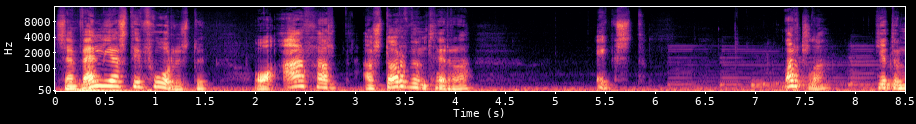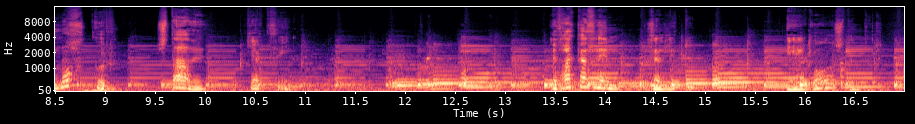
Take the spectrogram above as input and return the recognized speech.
sem veljast í fórustu og aðhald að störfum þeirra ekst. Varla getur nokkur staðið gegn því. Ég þakka þeim sem lítu. Eða góða stundir.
